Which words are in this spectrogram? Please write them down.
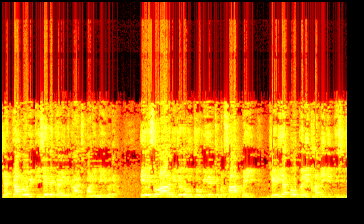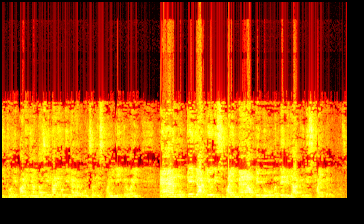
ਚੈੱਕ ਕਰ ਲਓ ਵੀ ਕਿਸੇ ਦੇ ਘਰੇ ਦੁਕਾਨ 'ਚ ਪਾਣੀ ਨਹੀਂ ਵੜਿਆ। ਇਸ ਵਾਰ ਵੀ ਜਦੋਂ ਹੁਣ 24 ਦੇ ਵਿੱਚ ਬਰਸਾਤ ਪਈ, ਜਿਹੜੀ ਆਪਾਂ ਉਹ ਗਲੀ ਖਾਲੀ ਕੀਤੀ ਸੀ, ਜਿੱਥੋਂ ਦੀ ਪਾਣੀ ਜਾਂਦਾ ਸੀ, ਇਹਨਾਂ ਨੇ ਉਹਦੀ ਨਗਰ ਕੌਂਸਲ ਨੇ ਸਫ਼ਾਈ ਨਹੀਂ ਕਰਵਾਈ। ਐਨ ਮੌਕੇ ਜਾ ਕੇ ਉਹਦੀ ਸਫ਼ਾਈ, ਮੈਂ ਆਪਦੇ ਦੋ ਬੰਦੇ ਲਿਜਾ ਕੇ ਉਹਦੀ ਸਫ਼ਾਈ ਕਰਵਾਉਂਦਾ ਸੀ।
